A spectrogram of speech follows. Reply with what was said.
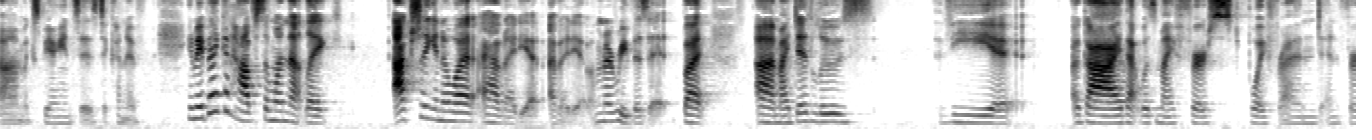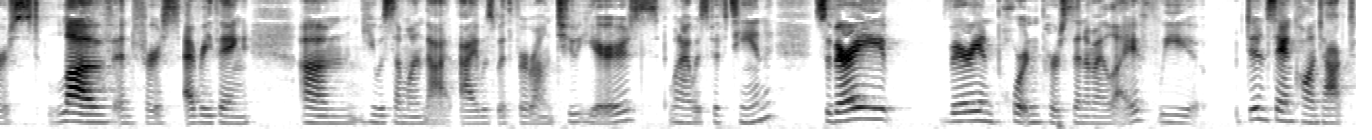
um, experiences to kind of you know maybe I could have someone that like actually you know what? I have an idea. I have an idea. I'm gonna revisit, but um, I did lose the a guy that was my first boyfriend and first love and first everything. Um, he was someone that I was with for around two years when I was 15. So, very, very important person in my life. We didn't stay in contact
